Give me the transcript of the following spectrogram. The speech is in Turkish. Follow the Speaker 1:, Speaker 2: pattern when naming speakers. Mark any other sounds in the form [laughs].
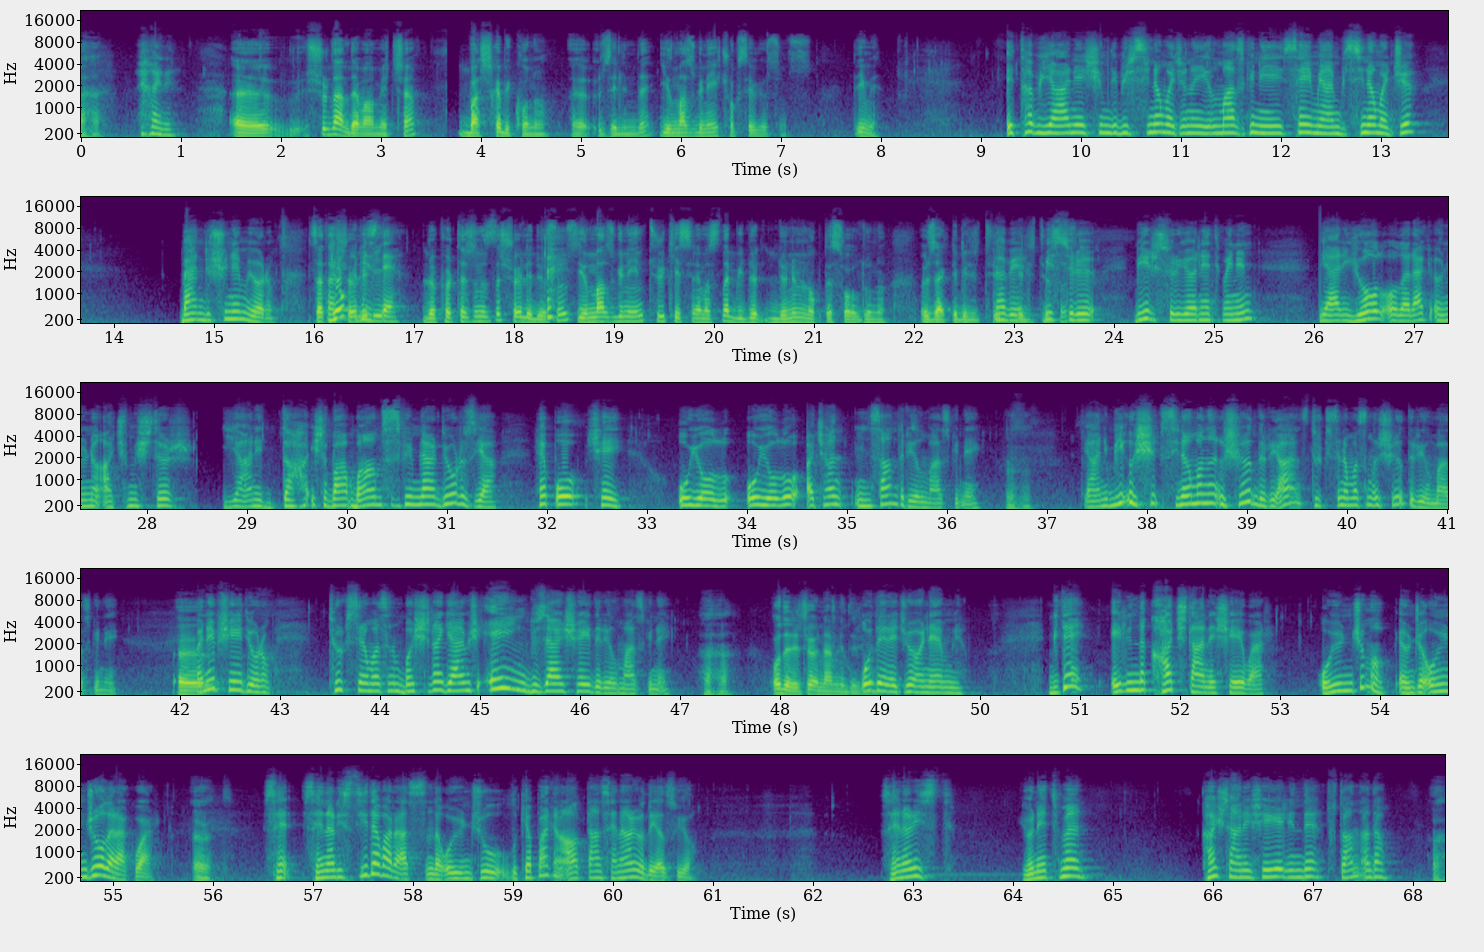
Speaker 1: Aha. [laughs]
Speaker 2: Yani
Speaker 1: Ee, şuradan devam edeceğim. Başka bir konu e, özelinde. Yılmaz Güney'i çok seviyorsunuz. Değil mi?
Speaker 2: e tabii yani şimdi bir sinemacının Yılmaz Güney'i sevmeyen bir sinemacı ben düşünemiyorum.
Speaker 1: Zaten
Speaker 2: Yok
Speaker 1: şöyle
Speaker 2: bizde.
Speaker 1: bir röportajınızda şöyle diyorsunuz. [laughs] Yılmaz Güney'in Türkiye sinemasında bir dö- dönüm noktası olduğunu özellikle belirtiyor,
Speaker 2: Tabii bir
Speaker 1: belirtiyorsunuz.
Speaker 2: sürü bir sürü yönetmenin yani yol olarak önünü açmıştır. Yani daha işte ba- bağımsız filmler diyoruz ya. Hep o şey o yol o yolu açan insandır Yılmaz Güney. Yani bir ışık sinemanın ışığıdır ya. Türk sinemasının ışığıdır Yılmaz Güney. ben hep şey diyorum. Türk sinemasının başına gelmiş en güzel şeydir Yılmaz Güney.
Speaker 1: Hı hı. o derece önemlidir.
Speaker 2: O
Speaker 1: yani.
Speaker 2: derece önemli. Bir de elinde kaç tane şey var? Oyuncu mu? Önce oyuncu olarak var.
Speaker 1: Evet.
Speaker 2: Sen, senaristi de var aslında. Oyunculuk yaparken alttan senaryo da yazıyor. Senarist, yönetmen. Kaç tane şeyi elinde tutan adam.
Speaker 1: Ee,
